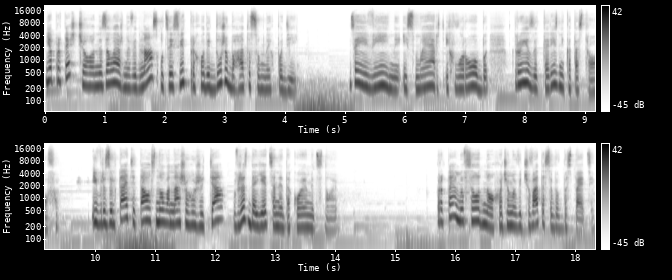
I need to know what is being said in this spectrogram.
Я про те, що незалежно від нас у цей світ приходить дуже багато сумних подій. Це і війни, і смерть, і хвороби, кризи та різні катастрофи. І в результаті та основа нашого життя вже здається не такою міцною. Проте ми все одно хочемо відчувати себе в безпеці.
